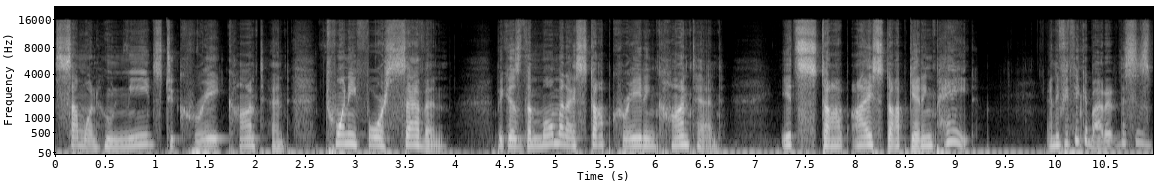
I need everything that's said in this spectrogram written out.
someone who needs to create content 24/7 because the moment I stop creating content, it stop I stop getting paid. And if you think about it, this is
